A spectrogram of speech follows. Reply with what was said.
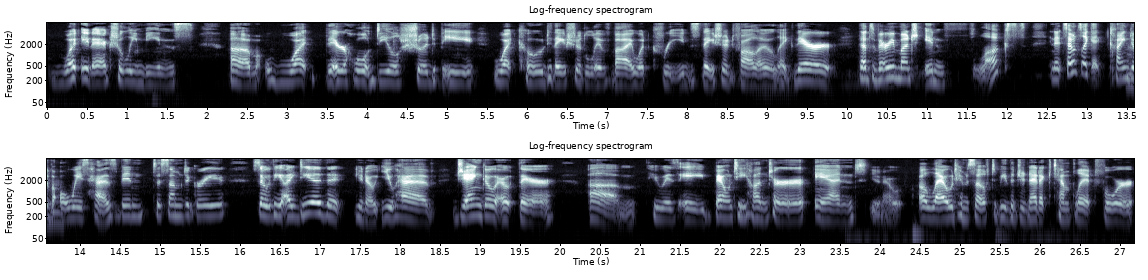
what it actually means, um, what their whole deal should be, what code they should live by, what creeds they should follow, like they're that's very much in flux, and it sounds like it kind Mhm. of always has been to some degree. So the idea that you know you have Jango out there um, who is a bounty hunter and, you know, allowed himself to be the genetic template for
